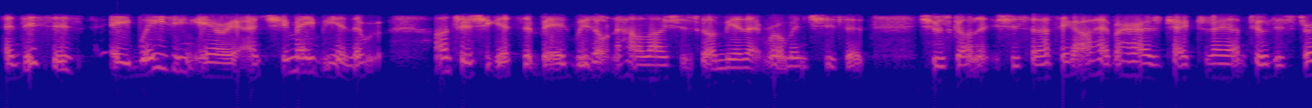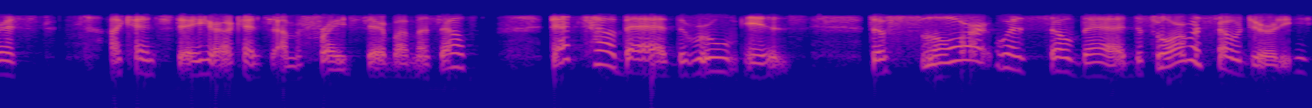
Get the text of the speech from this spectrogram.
And this is a waiting area, and she may be in the until she gets to bed. We don't know how long she's going to be in that room. And she said she was going to. She said, "I think I'll have a heart attack today. I'm too distressed. I can't stay here. I can't. I'm afraid to stay by myself." That's how bad the room is. The floor was so bad. The floor was so dirty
